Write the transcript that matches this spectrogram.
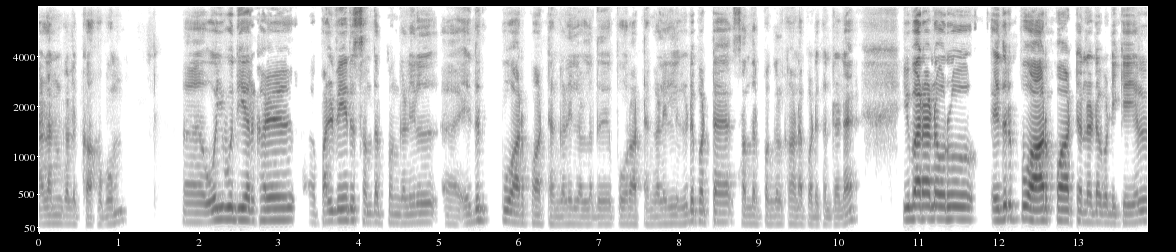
நலன்களுக்காகவும் ஓய்வூதியர்கள் பல்வேறு சந்தர்ப்பங்களில் எதிர்ப்பு ஆர்ப்பாட்டங்களில் அல்லது போராட்டங்களில் ஈடுபட்ட சந்தர்ப்பங்கள் காணப்படுகின்றன. இவ்வாறான ஒரு எதிர்ப்பு ஆர்ப்பாட்ட நடவடிக்கையில்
